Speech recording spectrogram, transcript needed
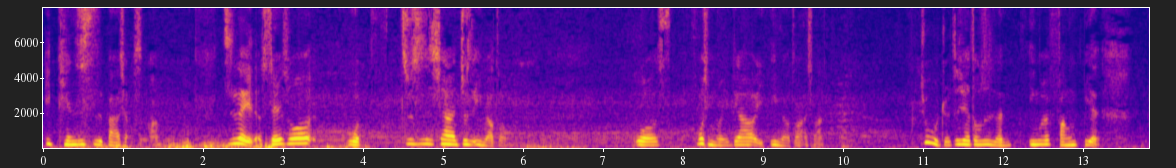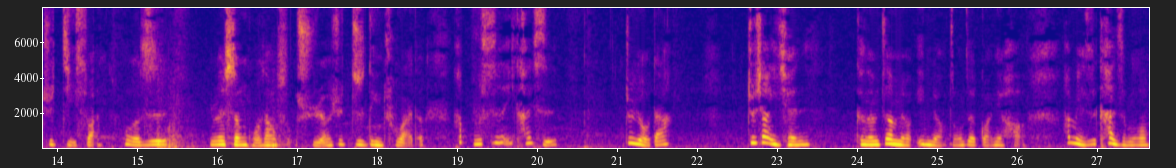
一天是四十八小时吗？之类的？谁说我就是现在就是一秒钟？我为什么一定要以一秒钟来算？就我觉得这些都是人因为方便去计算，或者是因为生活上所需而去制定出来的。它不是一开始就有的。就像以前可能真的没有一秒钟这个观念好，他们也是看什么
